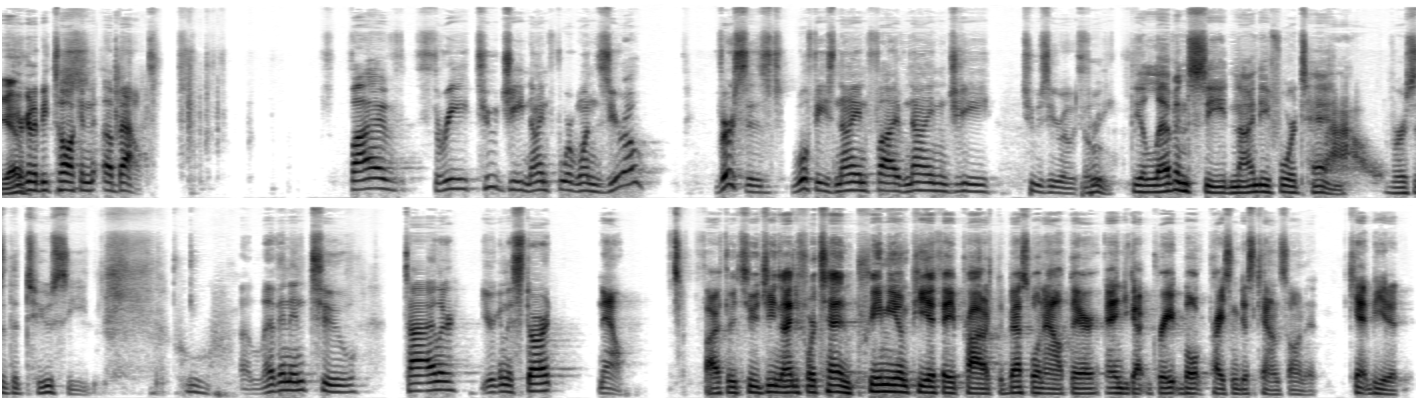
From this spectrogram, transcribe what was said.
Yeah. you're going to be talking about 532G9410 versus Wolfie's 959G203. Ooh. The 11 seed 9410 Wow. versus the two seed. Ooh. 11 and 2. Tyler, you're going to start now. 532G9410 premium PFA product, the best one out there, and you got great bulk pricing discounts on it. Can't beat it.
